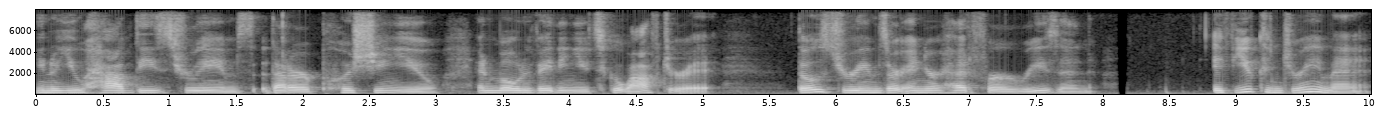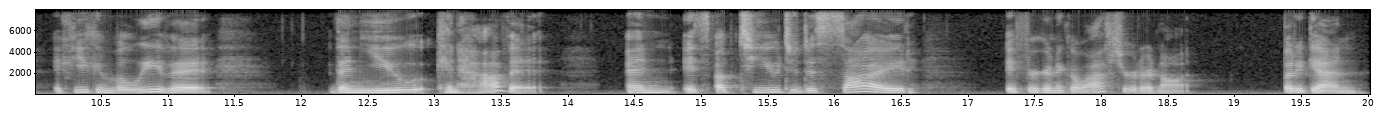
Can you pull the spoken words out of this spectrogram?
you know, you have these dreams that are pushing you and motivating you to go after it. Those dreams are in your head for a reason. If you can dream it, if you can believe it, then you can have it. And it's up to you to decide if you're going to go after it or not. But again,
